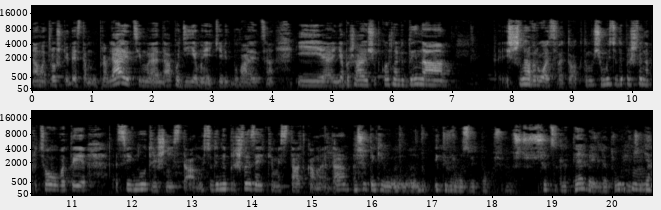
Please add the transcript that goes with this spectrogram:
нами трошки десь там управляють цими да, подіями, які відбуваються. І я бажаю, щоб кожна людина йшла в розвиток, тому що ми сюди прийшли напрацьовувати свій внутрішній стан. Ми сюди не прийшли за якимись статками. Да? А що таке м, в розвиток? Що- це для тебе і для других? Мгм. Як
